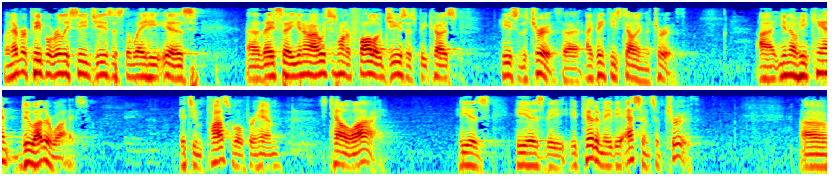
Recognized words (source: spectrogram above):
whenever people really see Jesus the way he is, uh, they say, you know, I just want to follow Jesus because he's the truth. Uh, I think he's telling the truth. Uh, you know, he can't do otherwise. It's impossible for him to tell a lie. He is, he is the epitome, the essence of truth. Uh,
